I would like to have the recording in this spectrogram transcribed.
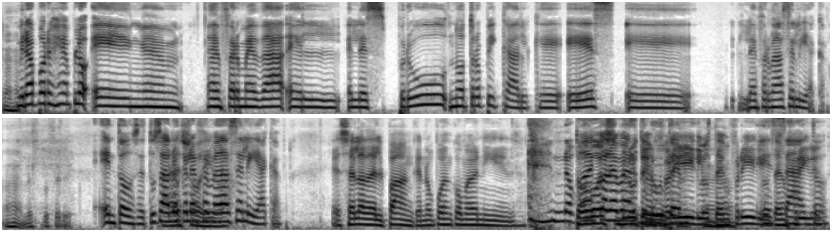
Ajá. mira, por ejemplo, en em, la enfermedad, el, el sprue no tropical, que es eh, la enfermedad celíaca. Ajá, después sería. Entonces, tú sabes A lo que es la enfermedad iba. celíaca. Esa es la del pan, que no pueden comer ni... no Todo pueden comer gluten, gluten. free, gluten free, gluten free. Exacto.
